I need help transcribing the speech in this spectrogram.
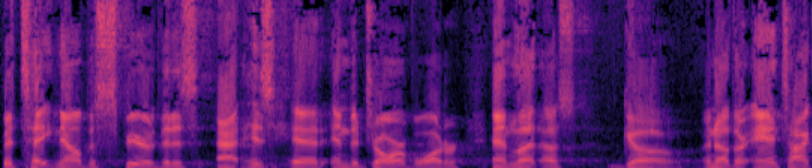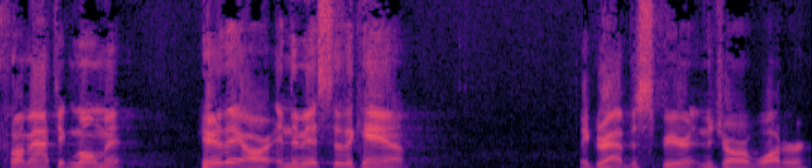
But take now the spear that is at his head and the jar of water, and let us go. Another anticlimactic moment. Here they are in the midst of the camp. They grab the spear and the jar of water,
